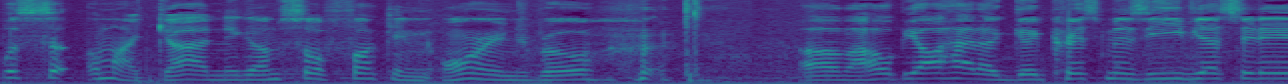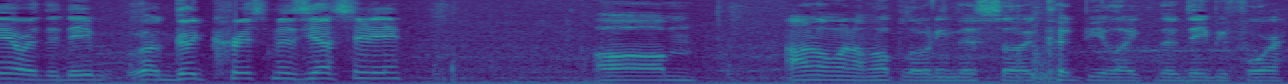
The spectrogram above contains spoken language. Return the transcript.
what's up? Oh my god, nigga, I'm so fucking orange, bro. um, I hope y'all had a good Christmas Eve yesterday or the day, a good Christmas yesterday. Um, I don't know when I'm uploading this, so it could be like the day before.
